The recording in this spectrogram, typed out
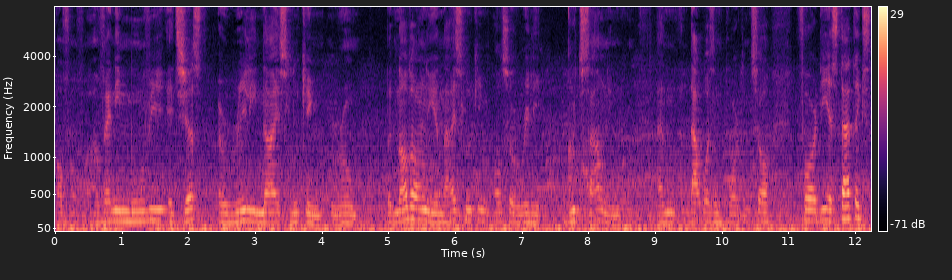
of, of, of any movie. It's just a really nice looking room. But not only a nice looking, also a really good sounding room. And that was important. So for the aesthetics,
